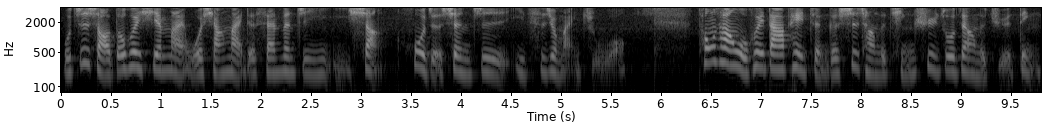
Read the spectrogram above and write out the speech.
我至少都会先买我想买的三分之一以上，或者甚至一次就买足哦。通常我会搭配整个市场的情绪做这样的决定。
